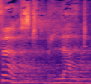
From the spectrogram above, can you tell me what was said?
First blood.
